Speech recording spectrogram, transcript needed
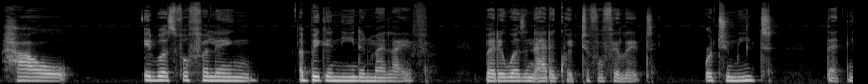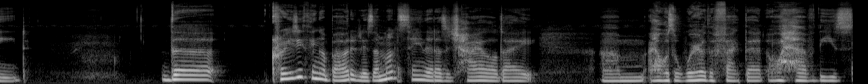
how it was fulfilling a bigger need in my life, but it wasn't adequate to fulfill it or to meet that need. The crazy thing about it is, I'm not saying that as a child I um, I was aware of the fact that oh I have these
